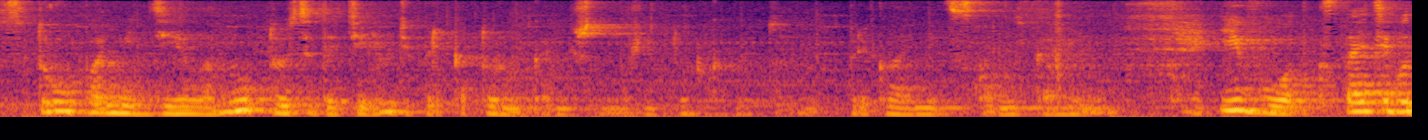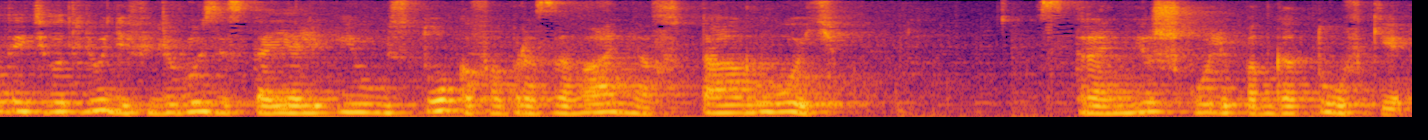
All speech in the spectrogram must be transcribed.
с трупами дело. Ну, то есть это те люди, при которых, конечно, нужно только преклониться, склонить колени. И вот, кстати, вот эти вот люди в Филерозе стояли и у истоков образования второй в стране школе подготовки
